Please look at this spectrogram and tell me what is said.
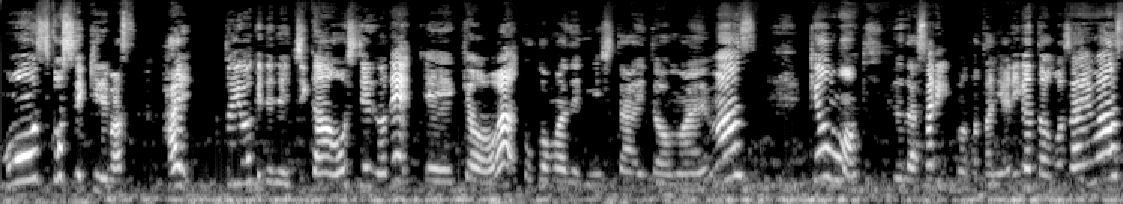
もう少しで切れます。はい。というわけでね、時間を押してるので、えー、今日はここまでにしたいと思います。今日もお聴きくださり誠にありがとうございます。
